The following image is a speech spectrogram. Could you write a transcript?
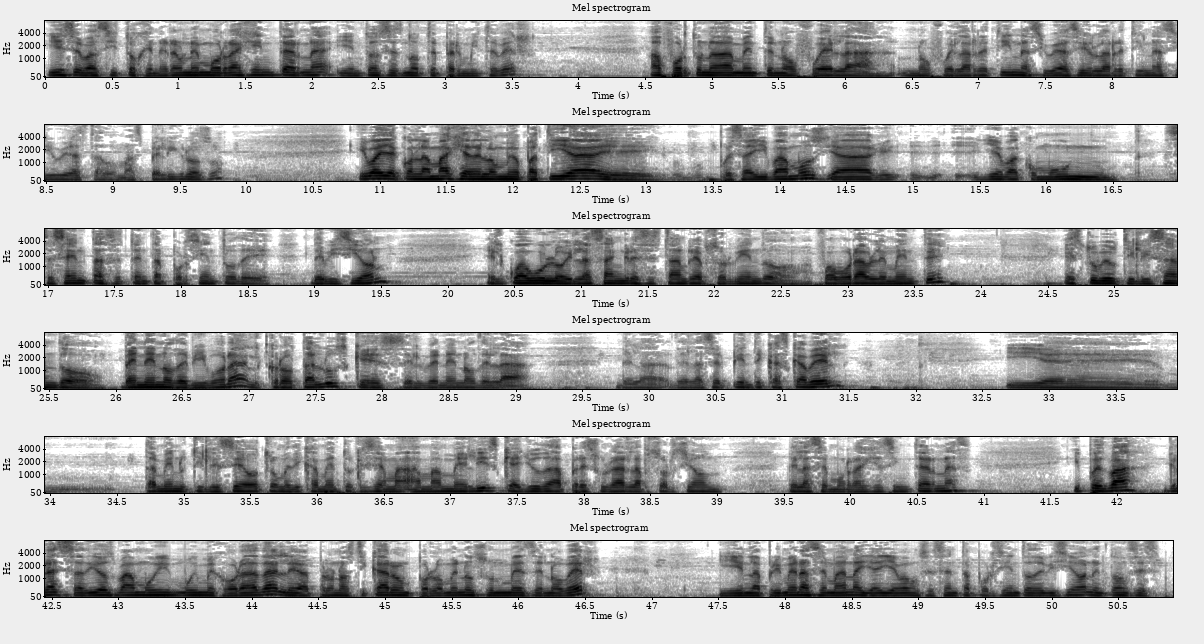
y ese vasito genera una hemorragia interna y entonces no te permite ver. Afortunadamente no fue la no fue la retina. Si hubiera sido la retina sí hubiera estado más peligroso y vaya, con la magia de la homeopatía, eh, pues ahí vamos, ya eh, lleva como un 60-70% de, de visión. El coágulo y la sangre se están reabsorbiendo favorablemente. Estuve utilizando veneno de víbora, el crotalus, que es el veneno de la, de la, de la serpiente cascabel. Y eh, también utilicé otro medicamento que se llama amamelis, que ayuda a apresurar la absorción de las hemorragias internas. Y pues va, gracias a Dios va muy, muy mejorada. Le pronosticaron por lo menos un mes de no ver. Y en la primera semana ya lleva un 60% de visión. Entonces,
